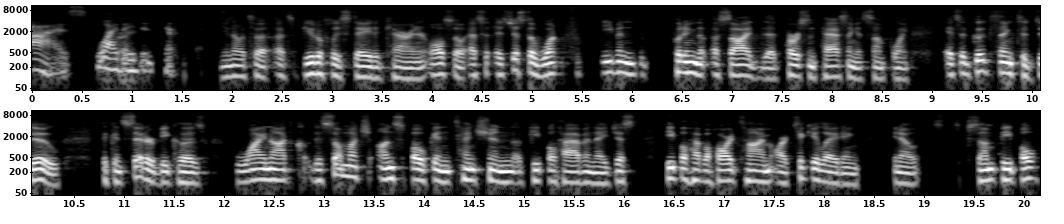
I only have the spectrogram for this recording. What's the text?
eyes why right. they did certain you know, it's a it's beautifully stated, Karen, and also it's it's just a one even putting the, aside that person passing at some point. It's a good thing to do to consider because why not? There's so much unspoken tension that people have, and they just people have a hard time articulating. You know, some people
